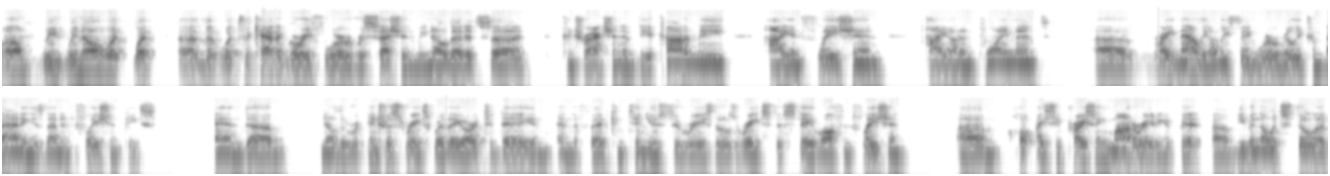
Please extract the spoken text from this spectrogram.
Well, we we know what what uh, the, what's the category for recession. We know that it's uh, contraction of the economy, high inflation, high unemployment. Uh, right now, the only thing we're really combating is that inflation piece. And um, you know the interest rates where they are today, and, and the Fed continues to raise those rates to stave off inflation. Um, I see pricing moderating a bit, um, even though it's still at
